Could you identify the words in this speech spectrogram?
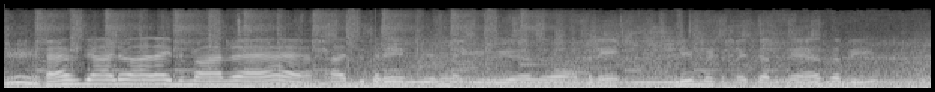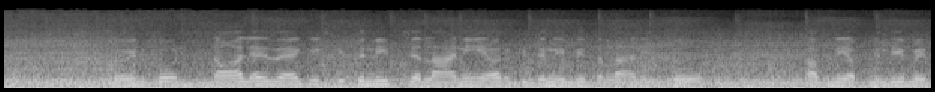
जाने वाला ही मान रहा है। आज ट्रेन ट्रेन लगी हुई है तो अपने लिमिट में चल रहे हैं सभी। तो इनको नॉलेज है कि कितनी चलानी है और कितनी भी चलानी तो अपनी अपनी लिमिट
